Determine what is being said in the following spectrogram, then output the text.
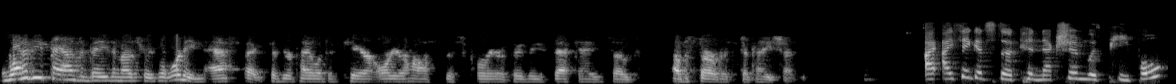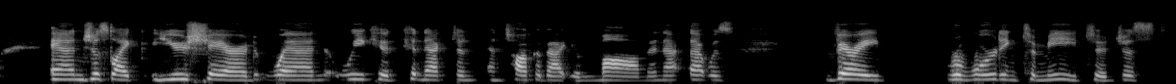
what have you found to be the most rewarding aspects of your palliative care or your hospice career through these decades of, of service to patients? I, I think it's the connection with people and just like you shared when we could connect and, and talk about your mom and that that was very rewarding to me to just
